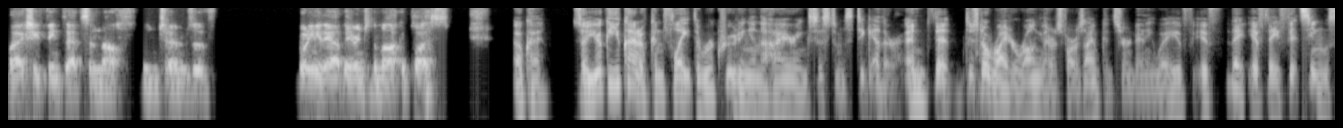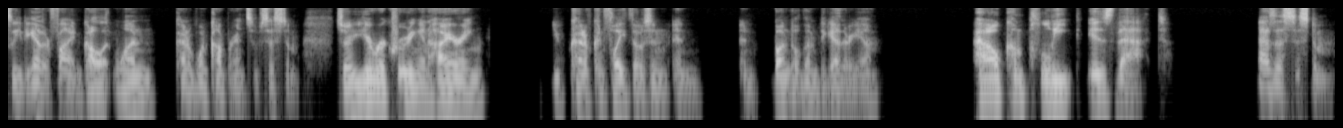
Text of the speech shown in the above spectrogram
I actually think that's enough in terms of putting it out there into the marketplace. Okay. So you you kind of conflate the recruiting and the hiring systems together, and there's no right or wrong there, as far as I'm concerned. Anyway, if if they if they fit seamlessly together, fine. Call it one kind of one comprehensive system. So you're recruiting and hiring, you kind of conflate those and and and bundle them together. Yeah. How complete is that as a system?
